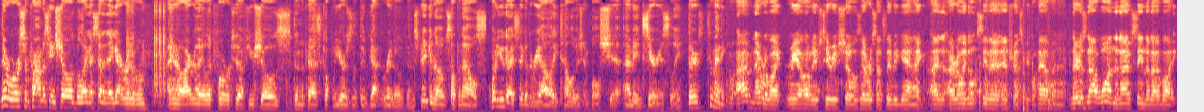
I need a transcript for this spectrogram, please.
there were some promising shows, but like I said, they got rid of them. I know I really look forward to a few shows within the past couple years that they've gotten rid of. And speaking of something else, what do you guys think of the reality television bullshit? I mean, seriously. There's too many. I've never liked reality TV shows ever since they began. I, I, I really don't see the interest people have in it. There's not one that I've seen that I like.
